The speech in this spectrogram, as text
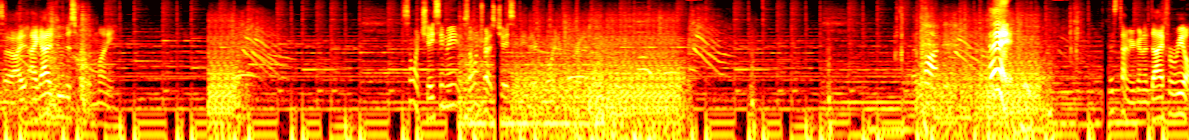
So I, I gotta do this for the money. Is someone chasing me? If someone tries chasing me, they're going to regret it. Hey! This time you're gonna die for real.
